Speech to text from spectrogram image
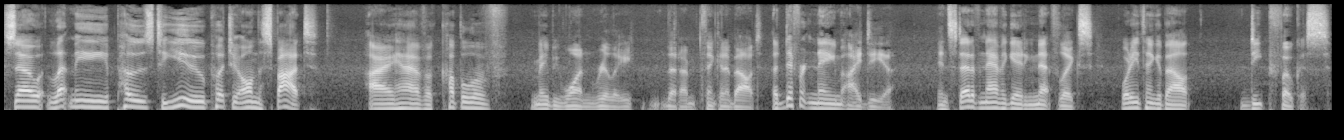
So let me pose to you, put you on the spot. I have a couple of, maybe one really, that I'm thinking about. A different name idea. Instead of navigating Netflix, what do you think about Deep Focus?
